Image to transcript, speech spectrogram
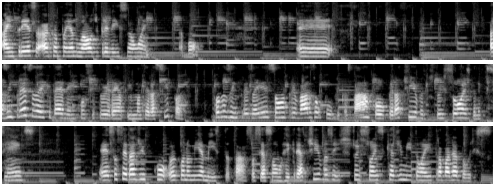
a empresa a campanha anual de prevenção aí, tá bom? É, as empresas aí que devem constituir e manter a CIPA, todas as empresas aí são privadas ou públicas, tá? Cooperativas, instituições, beneficentes, é, sociedade de economia mista, tá? Associação recreativas e instituições que admitam aí trabalhadores.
